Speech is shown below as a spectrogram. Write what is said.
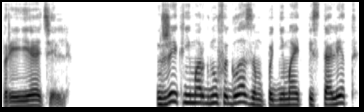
приятель». Джейк, не моргнув и глазом, поднимает пистолет,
